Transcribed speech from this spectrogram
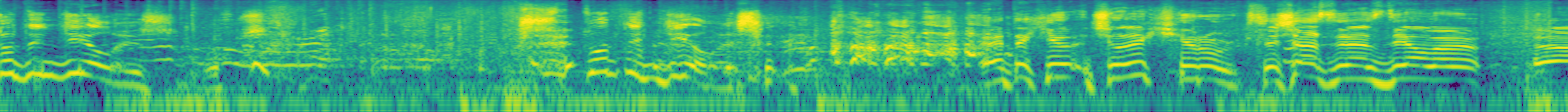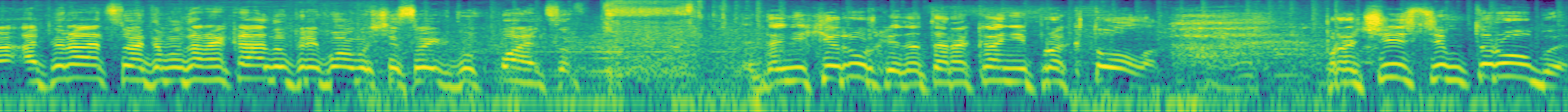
Что ты делаешь? Что ты делаешь? Это хир- человек-хирург. Сейчас я сделаю э, операцию этому таракану при помощи своих двух пальцев. Это не хирург, это тараканий проктолог. Прочистим трубы.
